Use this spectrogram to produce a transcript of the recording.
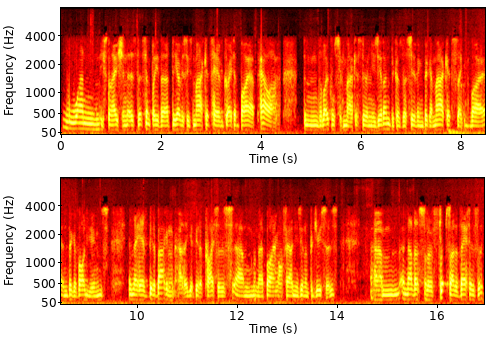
one explanation is that simply the, the overseas markets have greater buyer power than the local supermarkets do in New Zealand because they're serving bigger markets, they can buy in bigger volumes, and they have better bargaining power. They get better prices um, when they're buying off our New Zealand producers. Um, another sort of flip side of that is that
